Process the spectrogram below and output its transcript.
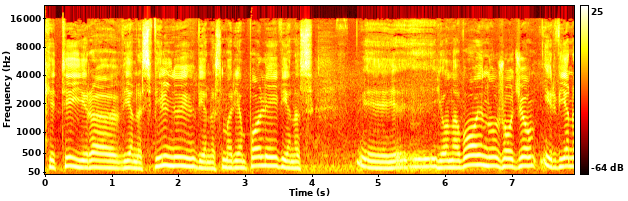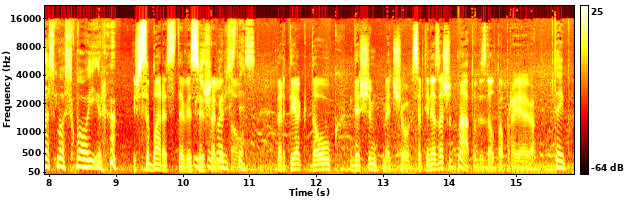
kiti yra vienas Vilniui, vienas Marijampoliai, vienas e, Jonavoje, nu žodžiu, ir vienas Maskvoje yra. Išsibarstė visi iš Alitaus. Per tiek daug dešimtmečių, 70 metų vis dėlto praėjo. Taip.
